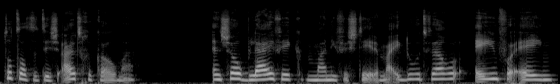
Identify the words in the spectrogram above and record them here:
Totdat het is uitgekomen. En zo blijf ik manifesteren. Maar ik doe het wel één voor één.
